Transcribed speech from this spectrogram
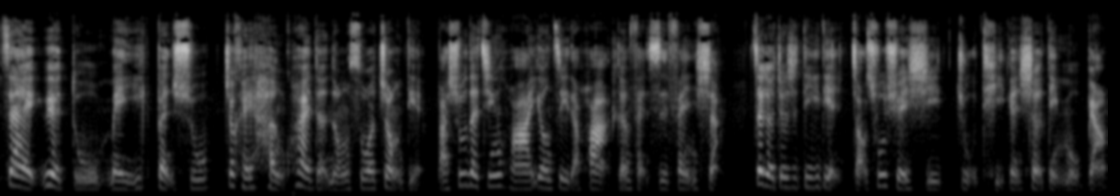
在阅读每一本书就可以很快的浓缩重点，把书的精华用自己的话跟粉丝分享。这个就是第一点，找出学习主题跟设定目标。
